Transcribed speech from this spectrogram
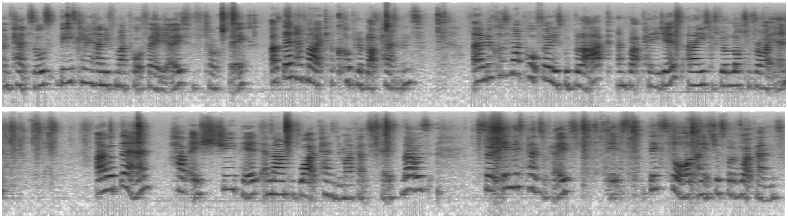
and pencils. These came in handy for my portfolios for photography. I then have like a couple of black pens And because my portfolios were black and black pages and I used to have to do a lot of writing, I would then have a stupid amount of white pens in my pencil case. That was, so in this pencil case, it's this full and it's just full of white pens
